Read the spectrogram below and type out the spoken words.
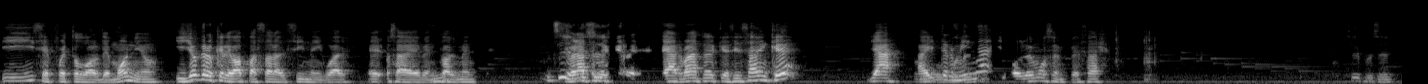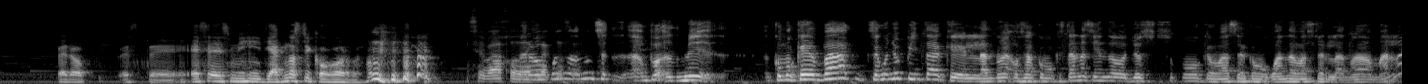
Y se fue todo al demonio. Y yo creo que le va a pasar al cine igual. eh, o sea, eventualmente. Sí, van a pues, tener que resetear, van a tener que decir, ¿saben qué? Ya, ahí termina y volvemos a empezar. sí, pues sí. Pero, este, ese es mi diagnóstico gordo. Se va a joder Pero la bueno, cosa. no sé, ah, me- como que va, según yo pinta que la nueva, o sea, como que están haciendo, yo supongo que va a ser como Wanda va a ser la nueva mala.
